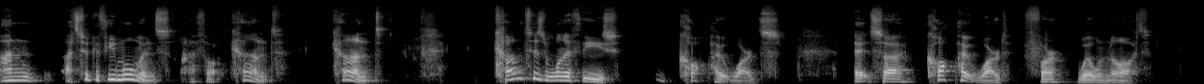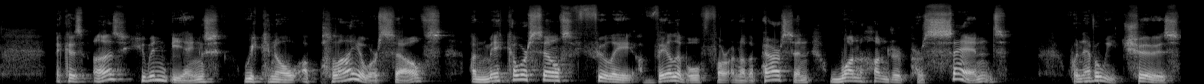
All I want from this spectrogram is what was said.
And I took a few moments and I thought, "Can't, can't, can't is one of these cop-out words. It's a cop-out word for will not." Because as human beings, we can all apply ourselves and make ourselves fully available for another person 100% whenever we choose.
